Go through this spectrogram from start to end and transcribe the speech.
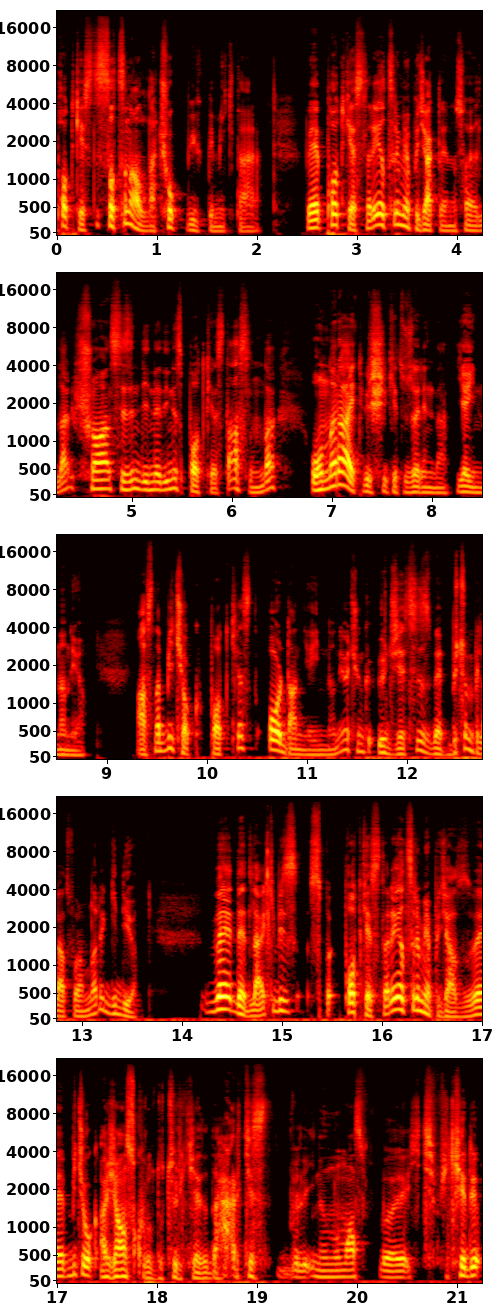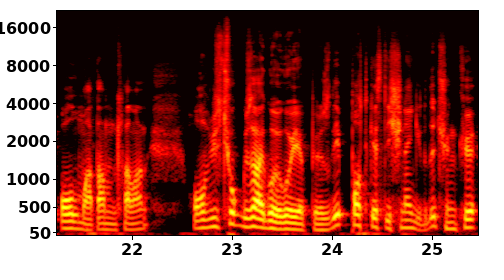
podcast'i satın aldılar çok büyük bir miktara. Ve podcast'lara yatırım yapacaklarını söylediler. Şu an sizin dinlediğiniz podcast aslında onlara ait bir şirket üzerinden yayınlanıyor. Aslında birçok podcast oradan yayınlanıyor çünkü ücretsiz ve bütün platformlara gidiyor. Ve dediler ki biz podcastlara yatırım yapacağız ve birçok ajans kuruldu Türkiye'de de. Herkes böyle inanılmaz böyle hiç fikri olmadan falan o biz çok güzel goy goy yapıyoruz deyip podcast işine girdi. Çünkü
